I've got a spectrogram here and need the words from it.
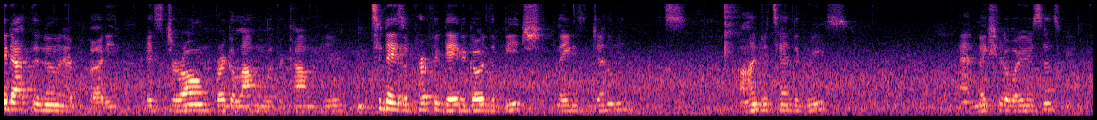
Good afternoon, everybody. It's Jerome Bergalama with the comma here. Today's a perfect day to go to the beach, ladies and gentlemen. It's 110 degrees, and make sure to wear your sunscreen.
